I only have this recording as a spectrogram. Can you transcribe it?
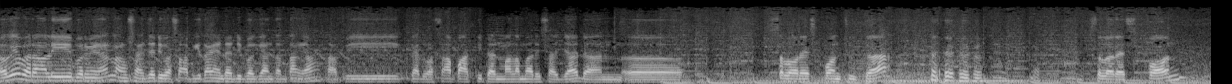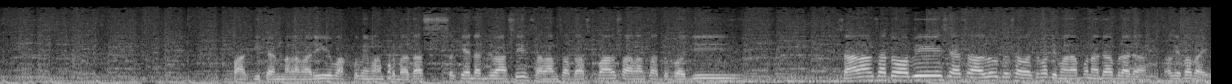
Oke barangkali berminat langsung saja di WhatsApp kita yang ada di bagian tentang ya. Tapi kayak WhatsApp pagi dan malam hari saja dan uh, slow respon juga. Slow respon. Pagi dan malam hari waktu memang terbatas. Sekian dan terima kasih. Salam satu aspal salam satu proji. Salam satu hobi saya selalu untuk sahabat-sahabat di mana pun anda berada. Oke bye bye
